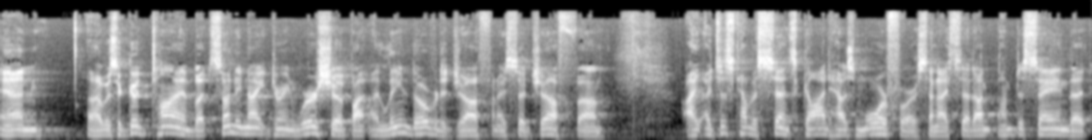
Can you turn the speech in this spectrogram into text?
And uh, it was a good time, but Sunday night during worship, I, I leaned over to Jeff and I said, Jeff, um, I, I, just have a sense God has more for us. And I said, I'm, I'm just saying that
